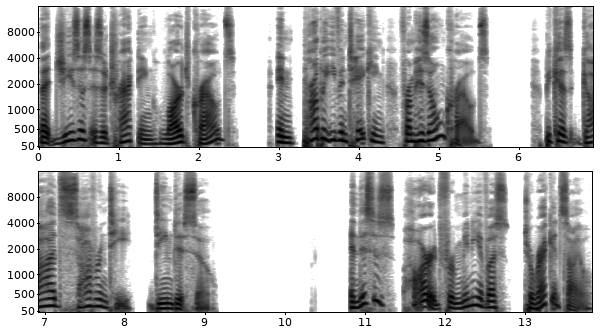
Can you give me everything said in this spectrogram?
that Jesus is attracting large crowds and probably even taking from his own crowds because God's sovereignty deemed it so. And this is hard for many of us to reconcile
